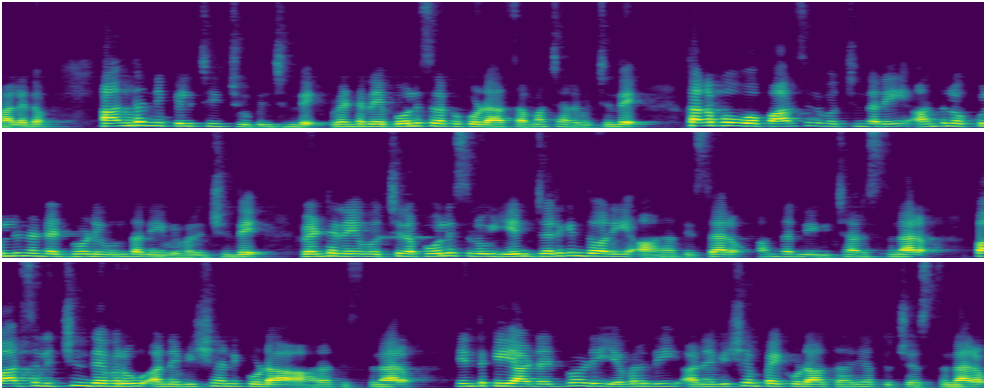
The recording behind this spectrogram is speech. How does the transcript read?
కాలేదు. అందరినీ పిలిచి చూపించింది. వెంటనే పోలీసులకు కూడా సమాచారం ఇచ్చింది. తనకు ఓ పార్సిల్ వచ్చిందని అందులో కుళ్ళిన డెడ్ బాడీ ఉందని వివరించింది. వెంటనే వచ్చిన పోలీసులు ఏం జరిగిందో అని ఆరా తీశారు. అందరినీ విచారిస్తున్నారు. పార్సిల్ ఇచ్చిందెవరు అనే విషయాన్ని కూడా ఆరా తీస్తున్నారు. ఇంతకీ ఆ డెడ్ బాడీ ఎవరిది అనే విషయంపై కూడా దర్యాప్తు చేస్తున్నారు.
